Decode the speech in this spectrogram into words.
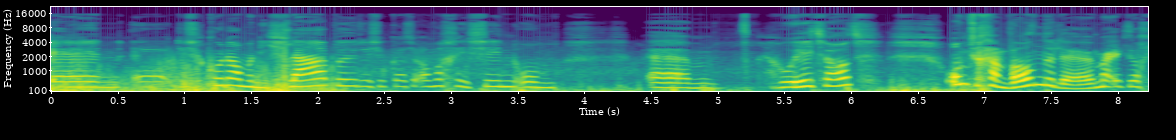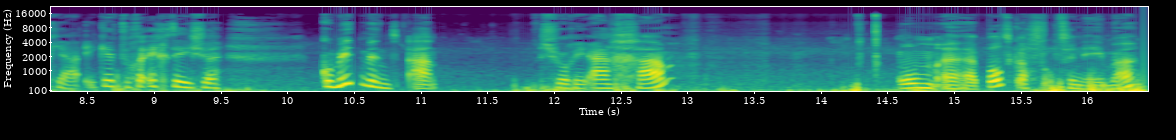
En uh, dus ik kon allemaal niet slapen. Dus ik had allemaal geen zin om, um, hoe heet dat? Om te gaan wandelen. Maar ik dacht, ja, ik heb toch echt deze commitment aan, sorry, aangegaan om uh, podcast op te nemen.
